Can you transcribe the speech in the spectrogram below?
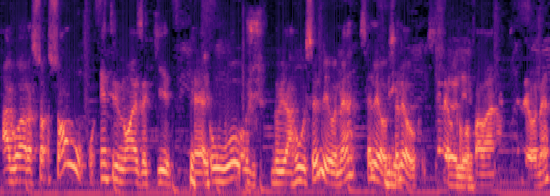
Agora, só, só um, entre nós aqui, é, o Wolves do Yahoo, você leu, né? Você leu, você leu. Você leu, como falar entendeu, né?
